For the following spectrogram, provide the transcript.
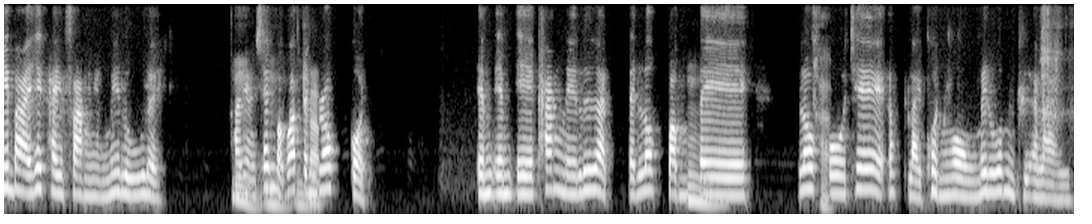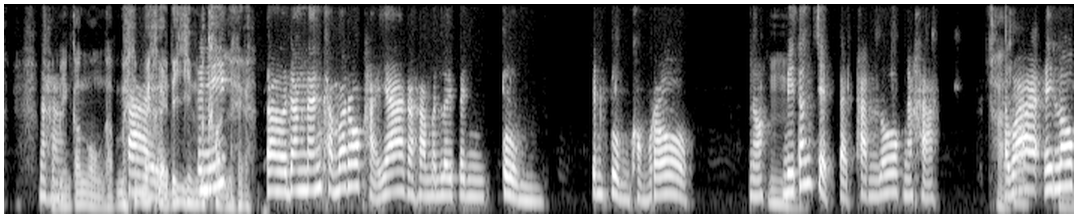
ธิบายให้ใครฟังยังไม่รู้เลยเอาอย่างเช่นบอกว่าเป็นครับโรคกรด MMA ข้างในเลือด เป็นโรคปอมเปย์โรคครับโกเช่เอ้าหลายคนงง ไม่รู้ว่ามันคืออะไรนะ ผมคะเองก็งงครับ ไม่ใช่ไม่เคยได้ยินทีมาก่นี้อนเลยเออดังนั้นคำว่าโรคหายากอะค่ะมันเลยเป็นกลุ่มเป็นกลุ่มของโรคเนาะอืมมีตั้งเจ็ดแปดพันโรคนะคะครับแต่ว่าไอ้โรค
